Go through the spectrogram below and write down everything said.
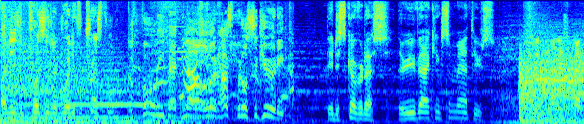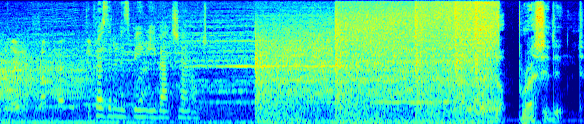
I need the president ready for transport. The full evac now. Alert hospital security. They discovered us. They're evacuating St. Matthews. We can only speculate some type The president is being evac now. The president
